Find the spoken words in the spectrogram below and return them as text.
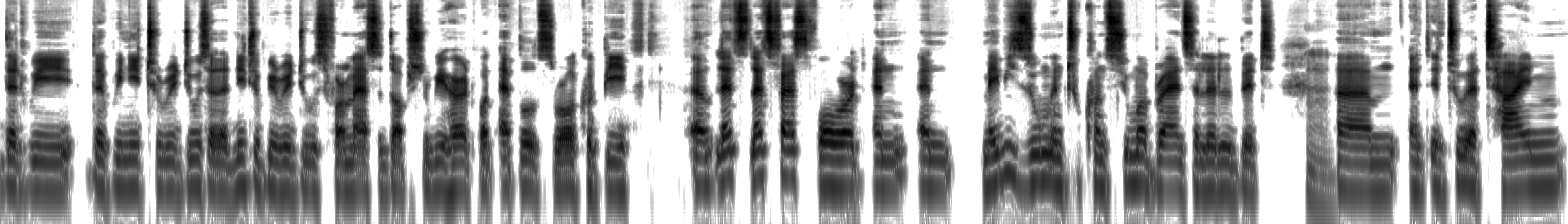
that we that we need to reduce or that need to be reduced for mass adoption. We heard what Apple's role could be. Um, let's let's fast forward and and maybe zoom into consumer brands a little bit hmm. um, and into a time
